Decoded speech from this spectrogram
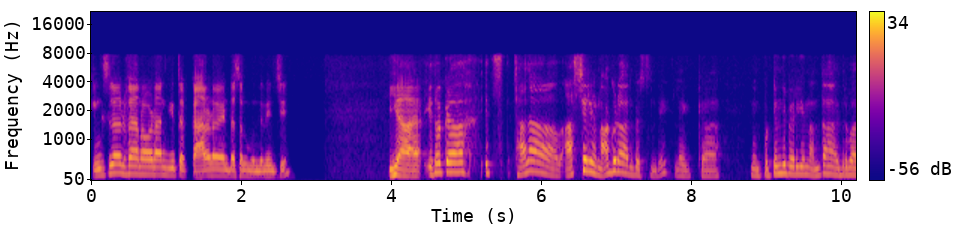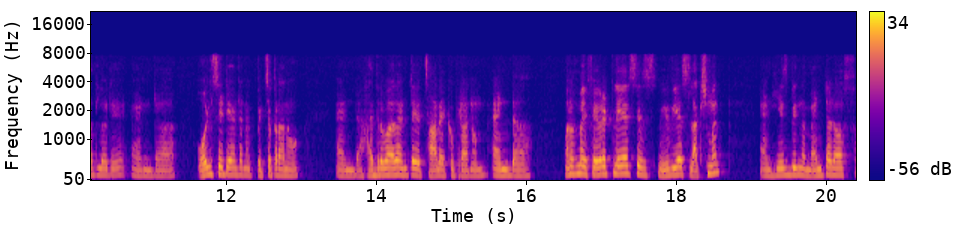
Kings Eleven fan అవడానికి కారణం ఏంటి అసలు ముందు నుంచి? యా ఇదొక ఇట్స్ చాలా ఆశ్చర్యం నాకు కూడా అనిపిస్తుంది. లైక్ నేను పుట్టింది పెరిగింది అంతా హైదరాబాద్లోనే అండ్ ఓల్డ్ సిటీ అంటే నాకు పిచ్చ ప్రాణం. అండ్ హైదరాబాద్ అంటే చాలా ఎక్కువ ప్రాణం. And one of my favourite players is VVS Laxman and he's been the mentor of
